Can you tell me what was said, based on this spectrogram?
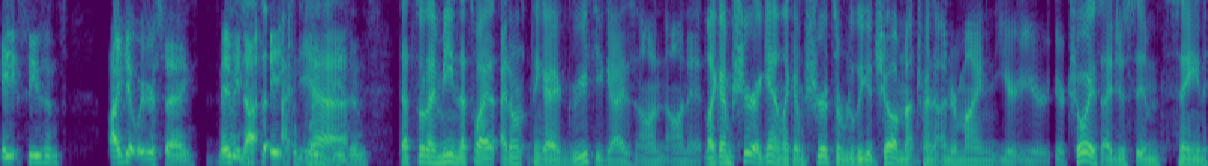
eight seasons, I get what you're saying. Maybe That's not a- eight I- complete yeah. seasons. That's what I mean. That's why I don't think I agree with you guys on on it. Like I'm sure again, like I'm sure it's a really good show. I'm not trying to undermine your your your choice. I just am saying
